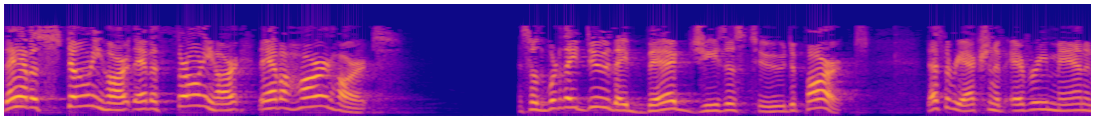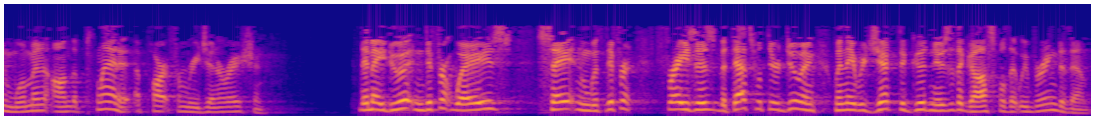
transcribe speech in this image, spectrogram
They have a stony heart. They have a thorny heart. They have a hard heart. And so what do they do? They beg Jesus to depart. That's the reaction of every man and woman on the planet apart from regeneration. They may do it in different ways, say it in with different phrases, but that's what they're doing when they reject the good news of the gospel that we bring to them.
